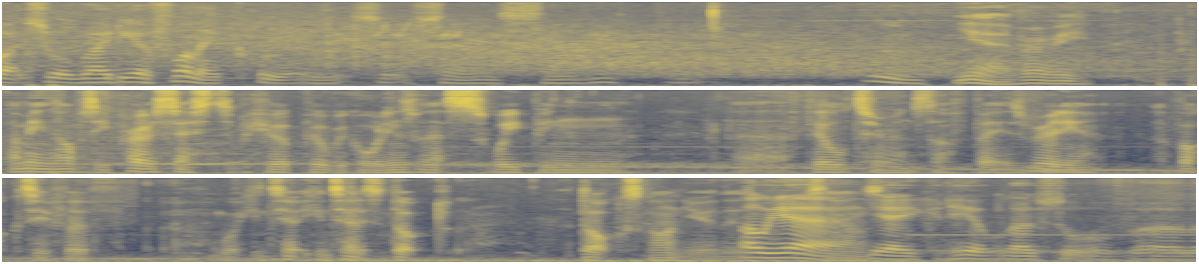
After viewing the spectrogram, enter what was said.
Quite sort of radiophonic, wasn't it? its sort of sounds. Hmm. Yeah, very. I mean, obviously processed field recordings with that sweeping uh, filter and stuff, but it's really evocative of. Well, you can tell. You can tell it's doc, docs, can't you? The Oh yeah, yeah. You can hear all those sort of, uh,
